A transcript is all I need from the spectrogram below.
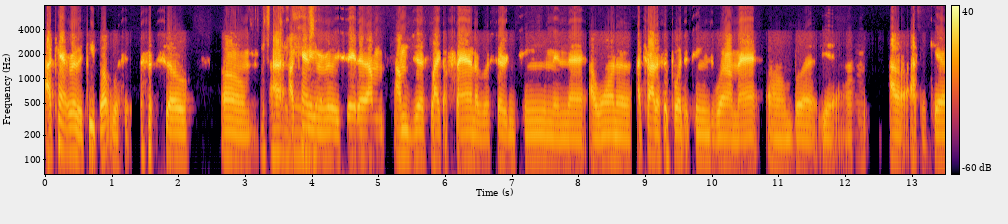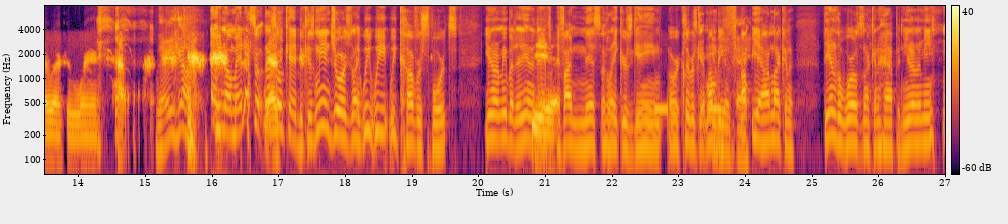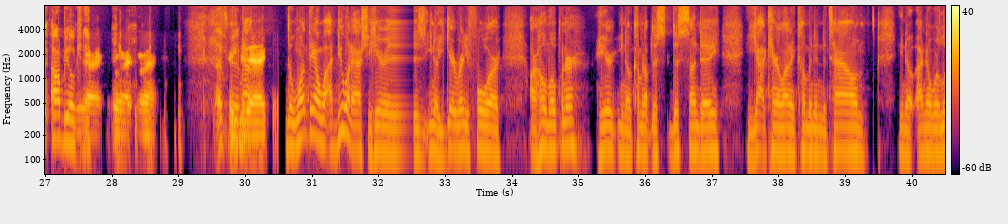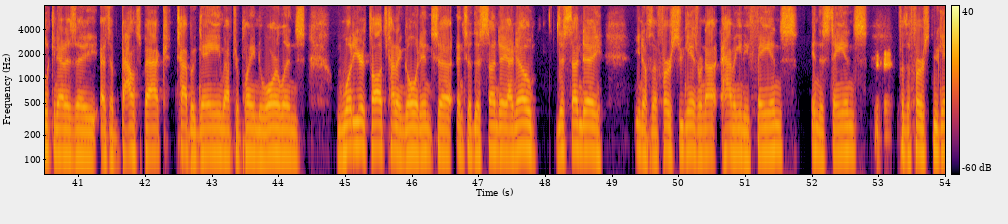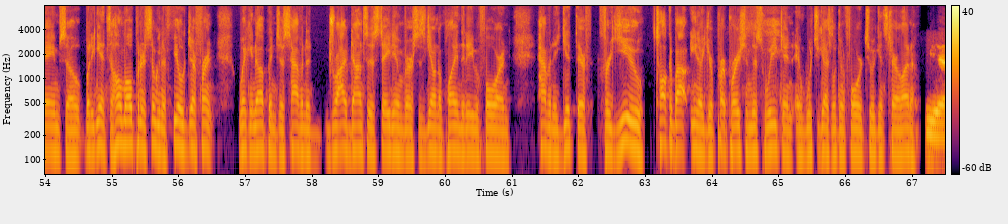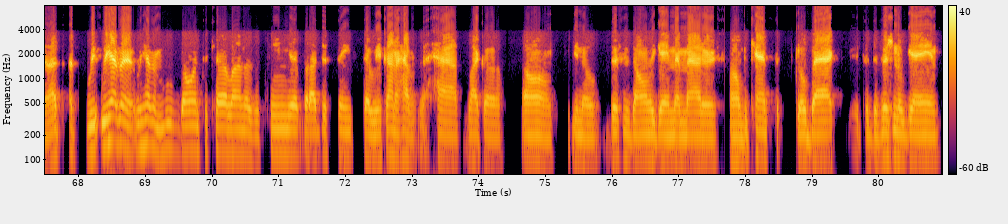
I can't really keep up with it. so um, I, I can't even really say that I'm I'm just like a fan of a certain team and that I wanna I try to support the teams where I'm at. Um, but yeah, I'm, I, I can care less who wins. there you go. hey, no, man, that's that's, that's okay because me and George like we we we cover sports. You know what I mean? But at the end of the day, if, if, I miss a Lakers game or a Clippers game, I'm gonna be, be okay. I'm, yeah, I'm not gonna the end of the world's not going to happen. You know what I mean? I'll be okay. Right, right, right. That's good. Exactly. Now, the one thing I, I do want to ask you here is, you know, you get ready for our home opener here, you know, coming up this this Sunday. You got Carolina coming into town. You know, I know we're looking at as a as a bounce back type of game after playing New Orleans. What are your thoughts kind of going into into this Sunday? I know this Sunday, you know, for the first two games, we're not having any fans in the stands mm-hmm. for the first two games. So, but again, it's a home opener, still going to feel different waking up and just having to drive down to the stadium versus getting on a plane the day before and having to get there. For you, talk about you know your preparation this week and, and what you guys looking forward to against Carolina. Yeah, I, I, we we haven't we haven't moved on to Carolina as a team yet, but I just think that we kind of have to have like a um you know this is the only game that matters. Um, we can't go back. It's a divisional game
